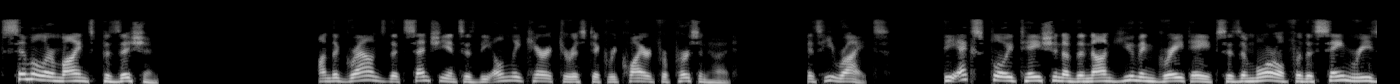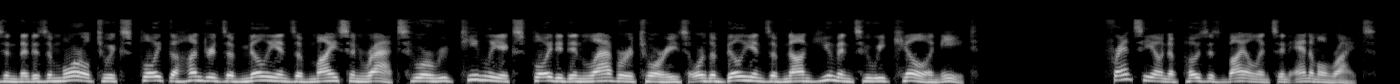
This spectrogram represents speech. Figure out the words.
similar minds position, on the grounds that sentience is the only characteristic required for personhood. As he writes, the exploitation of the non-human great apes is immoral for the same reason that is immoral to exploit the hundreds of millions of mice and rats who are routinely exploited in laboratories or the billions of non-humans who we kill and eat. Francione opposes violence in animal rights.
